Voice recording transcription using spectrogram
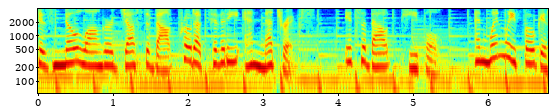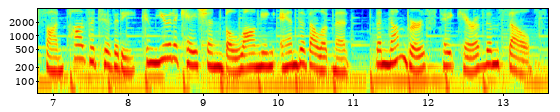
is no longer just about productivity and metrics, it's about people. And when we focus on positivity, communication, belonging, and development, the numbers take care of themselves.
